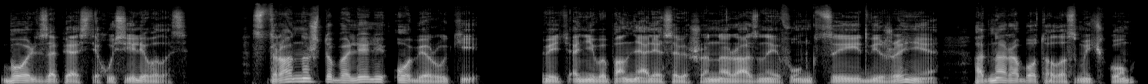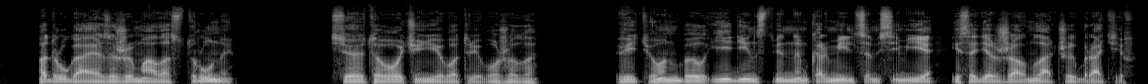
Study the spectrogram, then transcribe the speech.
Боль в запястьях усиливалась. Странно, что болели обе руки, ведь они выполняли совершенно разные функции и движения. Одна работала смычком, а другая зажимала струны. Все это очень его тревожило, ведь он был единственным кормильцем в семье и содержал младших братьев.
